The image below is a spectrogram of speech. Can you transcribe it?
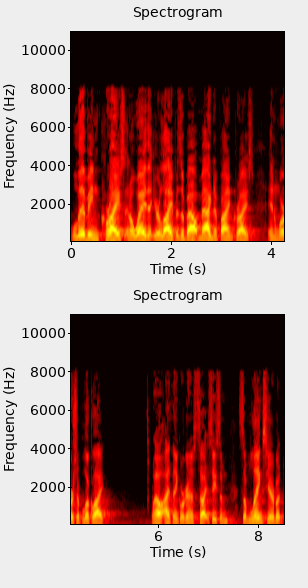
living Christ in a way that your life is about magnifying Christ in worship look like? Well, I think we're going to see some, some links here, but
